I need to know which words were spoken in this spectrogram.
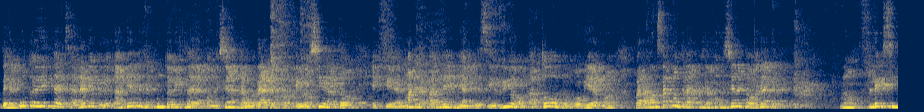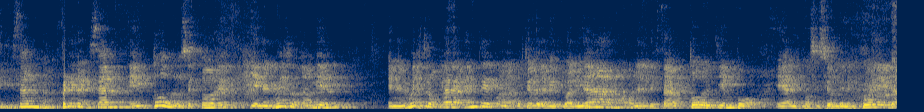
desde el punto de vista del salario, pero también desde el punto de vista de las condiciones laborales, porque lo cierto es que además la pandemia le sirvió a todos los gobiernos para avanzar contra nuestras condiciones laborales. Nos flexibilizaron, nos precarizaron en todos los sectores y en el nuestro también. En el nuestro, claramente, con la cuestión de la virtualidad, con el de estar todo el tiempo eh, a disposición de la escuela,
